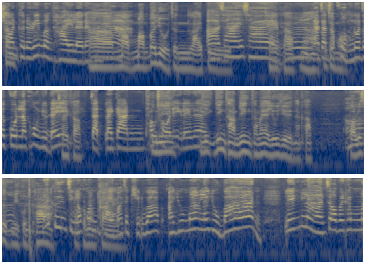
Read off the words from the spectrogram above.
ชอนท่านคอนเนอรี่เมืองไทยเลยนะคะอ่าเนี่ยหม่อมหม่อมก็อยู่จนหลายปีอ่าใช่ใช่ใช่ครับอืมนะฮะอาจารย์ก็สุจะเหมาะขุมนวลสกุลแล้วคงอยู่ได้ใช่ครับจัดรายการทอล์กโชว์ได้อีกเรื่อยยิ่งยิ่งทำยิ่งทำให้อายุยืนนะครับอ๋อเรารู้สึกมีคุณค่าๆไม่คือจริงๆ แล้วคนไทยออกกำลังกามักจะคิดว่าอายุมากแล้วอยู่บ้าน เลี้ยงหลานจะเอาไปทำไม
